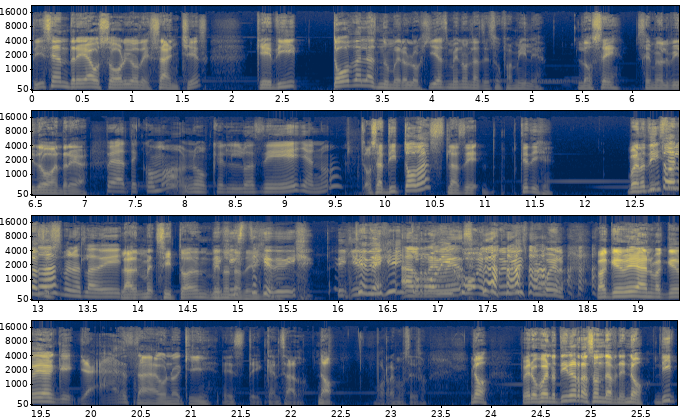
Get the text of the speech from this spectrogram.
Dice Andrea Osorio de Sánchez que di todas las numerologías menos las de su familia. Lo sé, se me olvidó, Andrea. Espérate, ¿cómo? No, que las de ella, ¿no? O sea, di todas las de... ¿Qué dije? Bueno, di Dijiste todas las todas de... menos la de ella. la- me- sí, todas menos las de Dijiste ella. que dije. ¿Qué dijiste dije? Al ¿Cómo revés. dijo? Al revés, pero bueno. Para que vean, para que vean que ya está uno aquí este, cansado. No, borremos eso. No, pero bueno, tiene razón, Dafne. No, di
